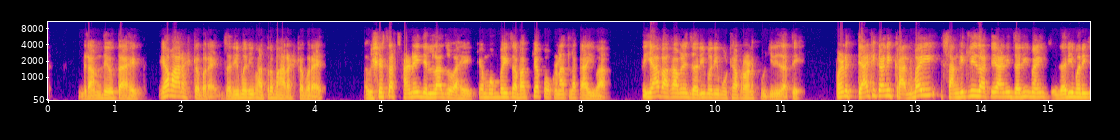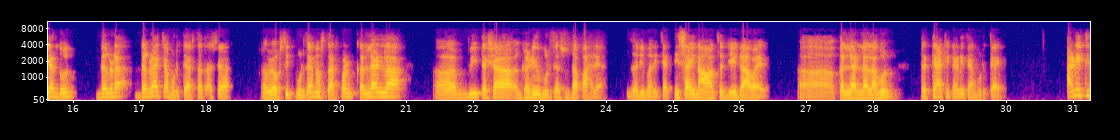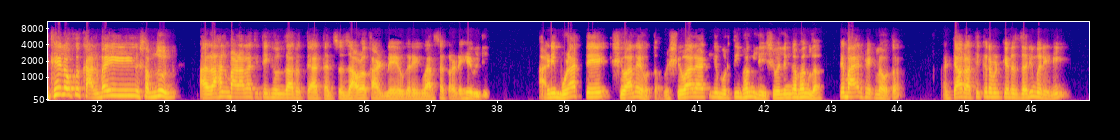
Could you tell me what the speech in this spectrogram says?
ग्रामदेवता आहेत या महाराष्ट्रभर आहेत. जरीमरी मात्र महाराष्ट्रभर आहेत. विशेषतः ठाणे जिल्हा जो आहे किंवा मुंबईचा भाग किंवा कोकणातला काही भाग तर या भागामध्ये जरीमरी मोठ्या प्रमाणात पूजली जाते. पण त्या ठिकाणी कानबाई सांगितली जाते आणि जरीमाई जरीमरीच्या दोन दगडा दगडाच्या मूर्त्या असतात अशा व्यवस्थित मूर्त्या नसतात पण कल्याणला मी तशा घडीव मूर्त्या सुद्धा पाहिल्या. जरीमरीच्या तिसाई नावाचं जे गाव आहे कल्याणला लागून तर त्या ठिकाणी त्या मूर्त्या आहेत. आणि तिथे लोक कालबाई समजून लहान बाळाला तिथे घेऊन जात होत्या. त्यांचं जावळ काढणे वगैरे वारसा करणे हे विधी. आणि मुळात ते शिवालय होतं. शिवालयातली मूर्ती भंगली शिवलिंग भंगलं ते बाहेर फेकलं होतं. आणि त्यावर अतिक्रमण केलं जरीमरीनी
